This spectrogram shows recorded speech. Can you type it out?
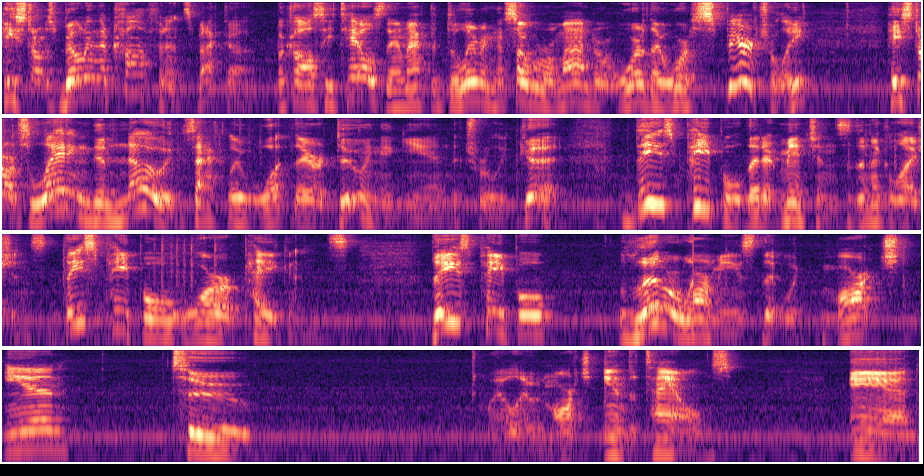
he starts building their confidence back up because he tells them, after delivering a sober reminder of where they were spiritually, he starts letting them know exactly what they're doing again that's really good. These people that it mentions, the Nicolaitans, these people were pagans. These people, little armies that would march in to, well, they would march into towns and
